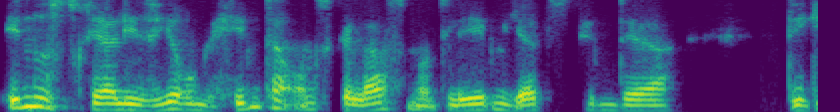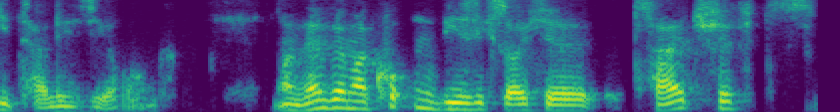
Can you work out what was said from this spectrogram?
Industrialisierung hinter uns gelassen und leben jetzt in der Digitalisierung. Und wenn wir mal gucken, wie sich solche Zeitshifts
